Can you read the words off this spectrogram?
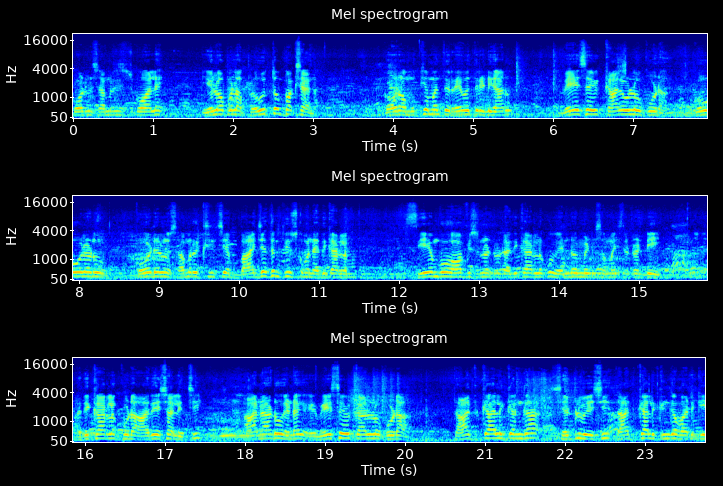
కోడల్ని సంరక్షించుకోవాలి. ఈ లోపల ప్రభుత్వం పక్షాన గౌరవ ముఖ్యమంత్రి రేవంత్ రెడ్డి గారు వేసవి కాలంలో కూడా గోవులను కోడలను సంరక్షించే బాధ్యతను తీసుకోమని అధికారులకు సీఎంఓ ఆఫీస్ ఉన్నటువంటి అధికారులకు ఎండోమెంట్కి సంబంధించినటువంటి అధికారులకు కూడా ఆదేశాలు ఇచ్చి ఆనాడు ఎండ వేసవి కాలంలో కూడా తాత్కాలికంగా షెడ్లు వేసి తాత్కాలికంగా వాటికి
